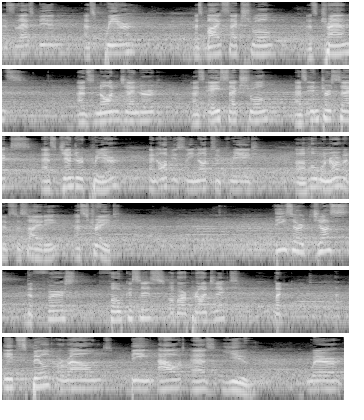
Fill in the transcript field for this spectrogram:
as lesbian, as queer, as bisexual, as trans, as non-gendered, as asexual, as intersex, as genderqueer, and obviously not to create a homonormative society, as straight. These are just the first focuses of our project, but it's built around being out as you, where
